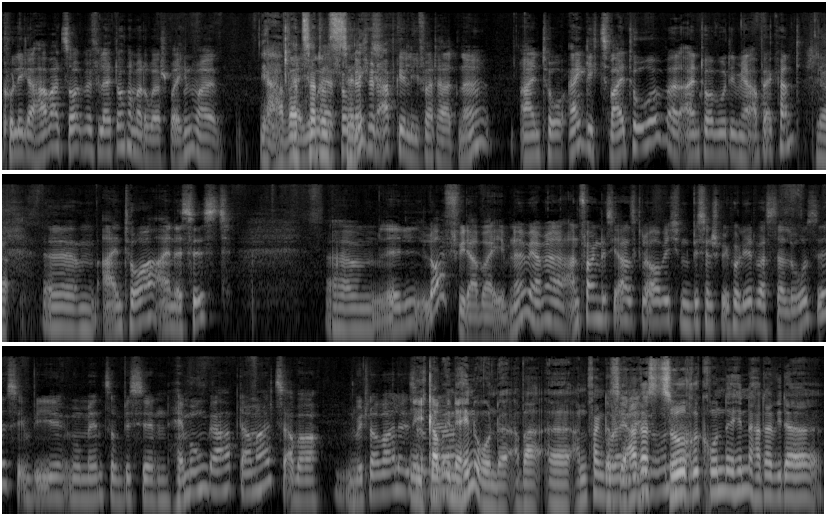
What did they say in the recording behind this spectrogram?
Kollege Havertz sollten wir vielleicht doch nochmal drüber sprechen, weil ja, Havertz hat uns schon ganz schön abgeliefert hat, ne? Ein Tor, eigentlich zwei Tore, weil ein Tor wurde ihm ja aberkannt. Ja. Ähm, ein Tor, ein Assist. Ähm, läuft wieder bei ihm. Ne? Wir haben ja Anfang des Jahres, glaube ich, ein bisschen spekuliert, was da los ist. Irgendwie im Moment so ein bisschen Hemmung gehabt damals, aber mittlerweile ist nee, Ich glaube in der Hinrunde, aber äh, Anfang des Jahres zur Rückrunde hin hat er wieder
